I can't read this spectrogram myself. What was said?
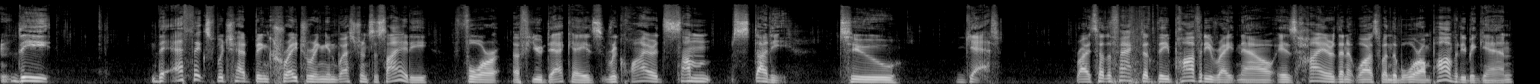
the the ethics which had been cratering in Western society for a few decades required some study to get right? So the fact that the poverty rate now is higher than it was when the war on poverty began,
